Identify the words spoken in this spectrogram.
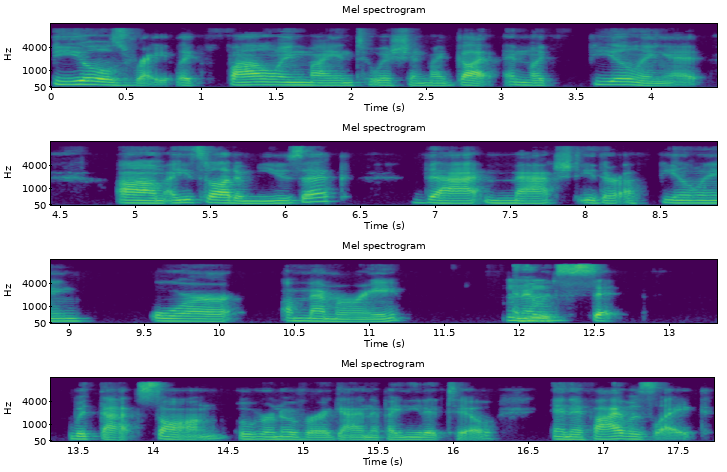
feels right, like following my intuition, my gut, and like feeling it. Um, I used a lot of music that matched either a feeling or a memory. And mm-hmm. I would mm-hmm. sit with that song over and over again if I needed to. And if I was like,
